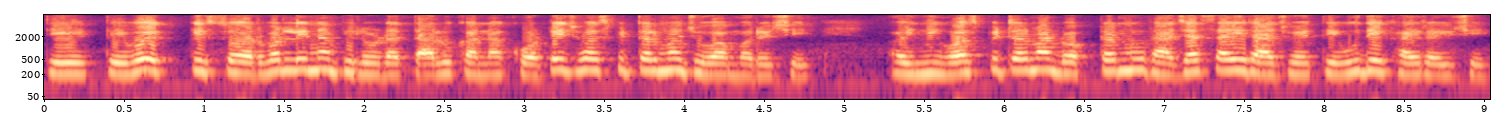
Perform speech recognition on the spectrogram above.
તે, તેવો એક કિસ્સો અરવલ્લીના ભિલોડા તાલુકાના કોટેજ હોસ્પિટલમાં જોવા મળ્યો છે. અહીંની હોસ્પિટલમાં ડૉક્ટરનું રાજાશાહી રાજ હોય તેવું દેખાઈ રહ્યું છે.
